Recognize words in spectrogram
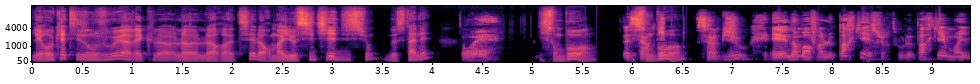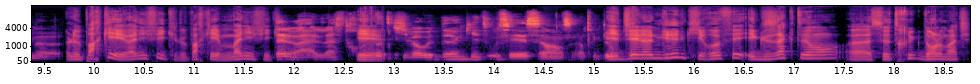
les Rockets, ils ont joué avec leur, leur, leur, maillot City Edition de cette année. Ouais. Ils sont beaux, hein. Ils C'est un, beaux, hein. c'est un bijou. Et non, mais enfin, le parquet, surtout. Le parquet, moi, il me. Le parquet est magnifique, le parquet est magnifique. L'astronaute qui va au dunk et tout, c'est un, un truc de Et Jalen Green qui refait exactement euh, ce truc dans le match.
